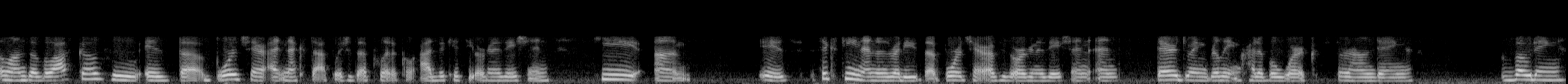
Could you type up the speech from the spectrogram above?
Alonso Velasco, who is the board chair at Next Up, which is a political advocacy organization, he um, is 16 and is already the board chair of his organization, and they're doing really incredible work surrounding voting,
